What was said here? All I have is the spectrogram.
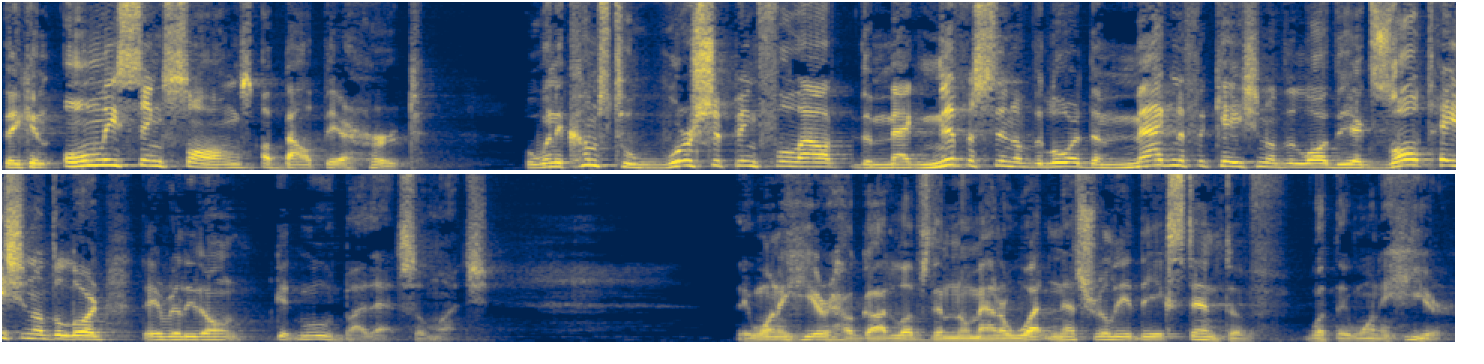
They can only sing songs about their hurt. But when it comes to worshiping full out the magnificence of the Lord, the magnification of the Lord, the exaltation of the Lord, they really don't get moved by that so much. They want to hear how God loves them no matter what, and that's really the extent of what they want to hear.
